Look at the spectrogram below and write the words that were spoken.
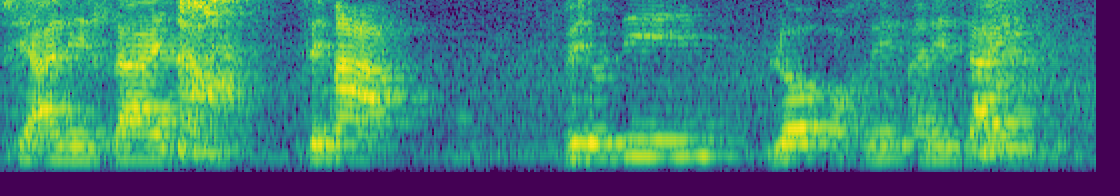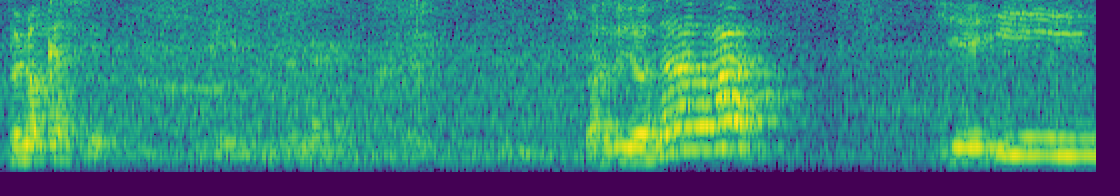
שעלי זית זה מה? ויונים לא אוכלים עלי זית ולא קפה. אז יונה אמרה, יהי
